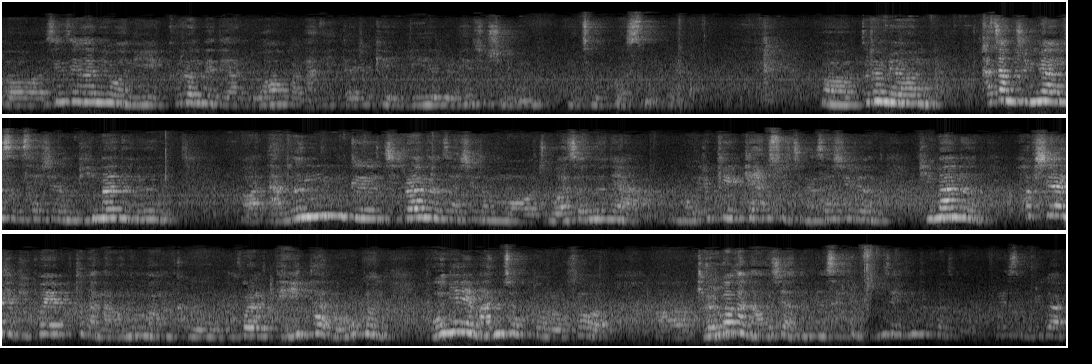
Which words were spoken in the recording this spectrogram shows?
어, 생생한 의원이 그런 데 대한 노하우가 많이 있다 이렇게 이해를 해주시면 좋을 것 같습니다. 어, 그러면 가장 중요한 것은 사실은 비만은 어, 다른 그 질환은 사실은 뭐 좋아졌느냐 뭐 이렇게 이렇게 할 수 있지만 사실은 비만은 확실하게 비포 애프터가 나오는 만큼 이걸 데이터로 혹은 본인의 만족도로서 어, 결과가 나오지 않으면 사실 굉장히 힘들거든요. 그래서 우리가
